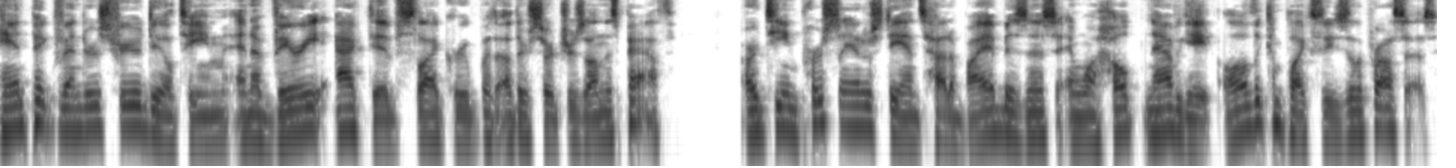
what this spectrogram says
handpicked vendors for your deal team, and a very active Slack group with other searchers on this path. Our team personally understands how to buy a business and will help navigate all the complexities of the process,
